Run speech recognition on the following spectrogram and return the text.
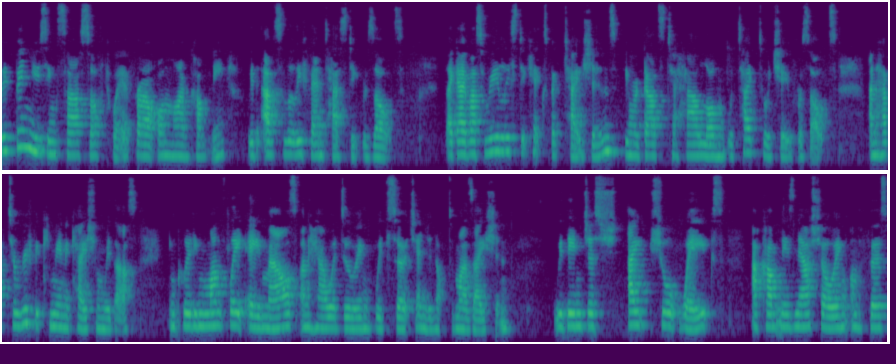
We've been using SaaS software for our online company with absolutely fantastic results. They gave us realistic expectations in regards to how long it would take to achieve results and have terrific communication with us, including monthly emails on how we're doing with search engine optimization. Within just eight short weeks, our company is now showing on the first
